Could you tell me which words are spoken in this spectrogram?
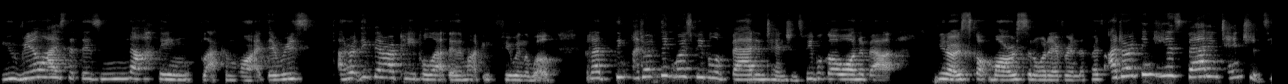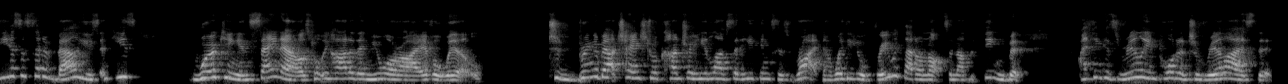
you realize that there's nothing black and white. There is I don't think there are people out there, there might be few in the world, but I think I don't think most people have bad intentions. People go on about, you know, Scott Morrison or whatever in the press. I don't think he has bad intentions. He has a set of values and he's working insane hours, probably harder than you or I ever will, to bring about change to a country he loves that he thinks is right. Now, whether you agree with that or not is another thing, but I think it's really important to realize that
